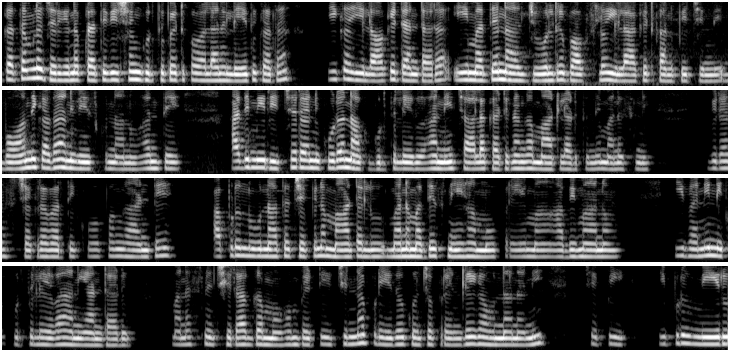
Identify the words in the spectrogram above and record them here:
గతంలో జరిగిన ప్రతి విషయం గుర్తుపెట్టుకోవాలని లేదు కదా? ఇక ఈ లాకెట్ అంటారా? ఈ మధ్య నా జ్యువెలరీ బాక్స్లో ఈ లాకెట్ కనిపించింది. బాగుంది కదా అని వేసుకున్నాను. అంతే. అది మీరు ఇచ్చారని కూడా నాకు గుర్తులేదు అని చాలా కఠినంగా మాట్లాడుతుంది మనసుని. విరన్స్ చక్రవర్తి కోపంగా అంటే అప్పుడు నువ్వు నాతో చెప్పిన మాటలు మన మధ్య స్నేహము ప్రేమ అభిమానం ఇవన్నీ నీకు గుర్తులేవా అని అంటాడు. మనసుని చిరాగ్గా మొహం పెట్టి చిన్నప్పుడు ఏదో కొంచెం ఫ్రెండ్లీగా ఉన్నానని చెప్పి ఇప్పుడు మీరు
